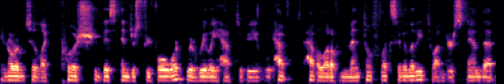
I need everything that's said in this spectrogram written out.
in order to like push this industry forward, we really have to be, we have have a lot of mental flexibility to understand that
